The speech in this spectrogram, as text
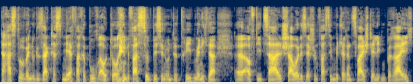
Da hast du, wenn du gesagt hast, mehrfache Buchautorin, fast so ein bisschen untertrieben. Wenn ich da äh, auf die Zahl schaue, das ist ja schon fast im mittleren zweistelligen Bereich.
